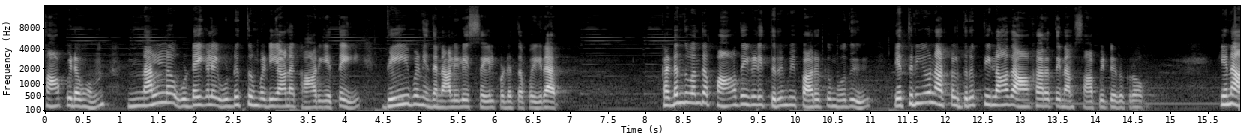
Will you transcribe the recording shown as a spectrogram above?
சாப்பிடவும் நல்ல உடைகளை உடுத்தும்படியான காரியத்தை தெய்வன் இந்த நாளிலே செயல்படுத்த போகிறார். கடந்து வந்த பாதைகளை திரும்பி பார்க்கும்போது எத்தனையோ நாட்கள் திருப்தி இல்லாத ஆகாரத்தை நாம் சாப்பிட்டு இருக்கிறோம். ஏன்னா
